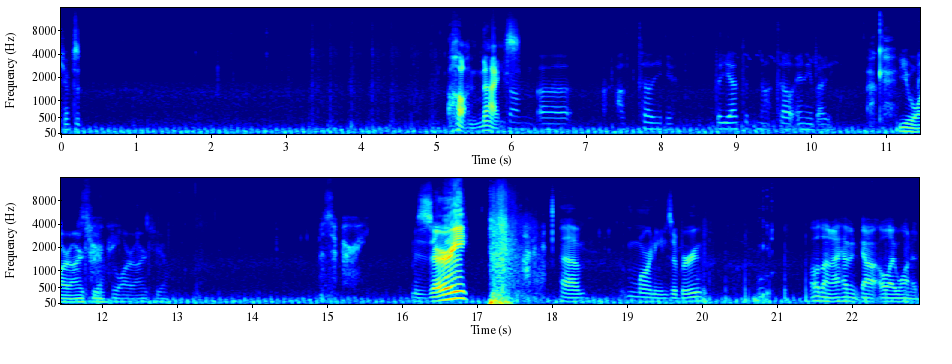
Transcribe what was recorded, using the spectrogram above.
You have to. Oh, nice. From uh, I'll tell you, but you have to not tell anybody. Okay. You are, aren't you? You are, aren't you? Missouri. Missouri. Um, morning, Zabru. Hold on, I haven't got all I wanted.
